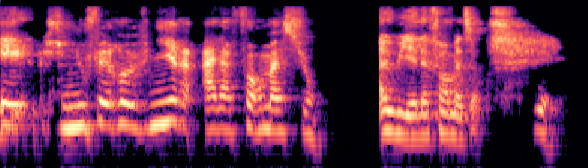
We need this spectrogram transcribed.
Et je nous fais revenir à la formation. Ah oui, à la formation. Et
